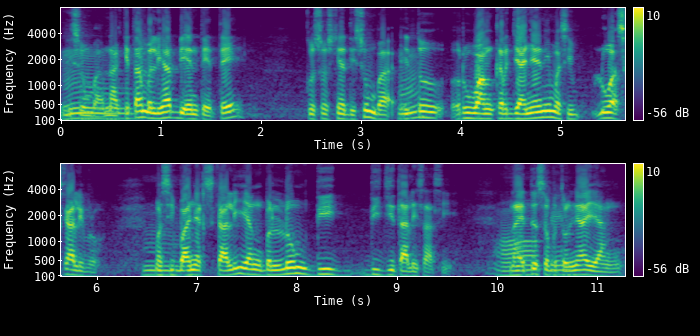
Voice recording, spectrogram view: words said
di Sumba. Nah, kita melihat di NTT khususnya di Sumba itu ruang kerjanya ini masih luas sekali, Bro. Masih banyak sekali yang belum didigitalisasi. nah, itu sebetulnya yang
